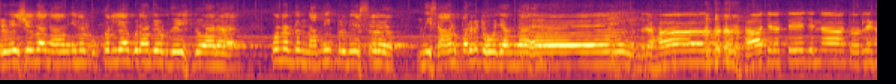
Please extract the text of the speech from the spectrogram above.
ਪਰਮੇਸ਼ਰ ਦਾ ਨਾਮ ਜਿਨ੍ਹਾਂ ਨੇ ਉਕਰ ਲਿਆ ਗੁਰਾਂ ਦੇ ਉਪਦੇਸ਼ ਦੁਆਰਾ ਉਹਨਾਂ ਅੰਦਰ ਨਾਮੀ ਪਰਮੇਸ਼ਰ ਨਿਸ਼ਾਨ ਪ੍ਰਗਟ ਹੋ ਜਾਂਦਾ ਹੈ। ਰਹਾ ਸਾਚ ਰਤੇ ਜਿਨਾ ਤੁਰ ਲਿਖ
